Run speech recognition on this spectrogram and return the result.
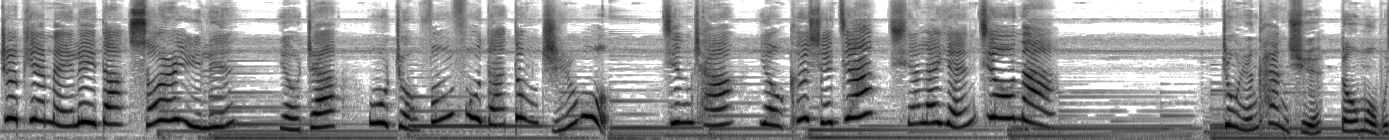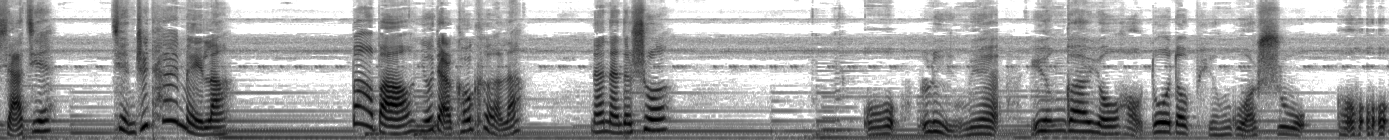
这片美丽的索尔雨林有着物种丰富的动植物，经常有科学家前来研究呢。众人看去都目不暇接，简直太美了。抱抱有点口渴了，喃喃地说：“哦，里面应该有好多的苹果树。”哦，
